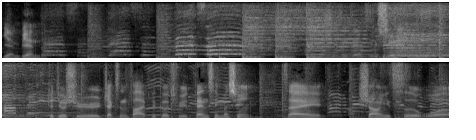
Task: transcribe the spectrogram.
演变的。这就是 Jackson Five 的歌曲《Dancing Machine》。在上一次我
